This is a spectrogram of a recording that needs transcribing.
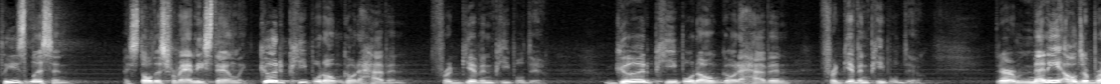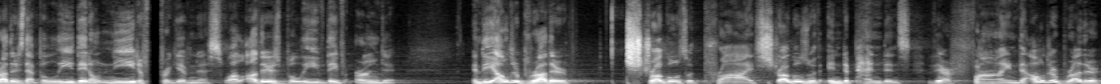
Please listen. I stole this from Andy Stanley. Good people don't go to heaven, forgiven people do. Good people don't go to heaven, forgiven people do. There are many elder brothers that believe they don't need forgiveness, while others believe they've earned it. And the elder brother struggles with pride, struggles with independence. They're fine. The elder brother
